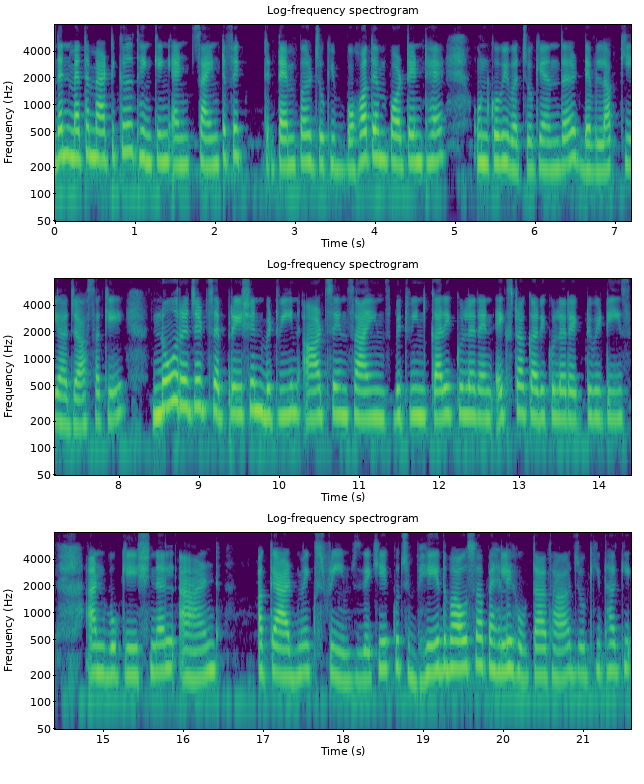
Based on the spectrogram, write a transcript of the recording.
Then mathematical thinking and scientific temper जो कि बहुत इंपॉर्टेंट है, उनको भी बच्चों के अंदर डेवलप किया जा सके। No rigid separation between arts and science between curricular and extra curricular activities and vocational and academic streams देखिए, कुछ भेदभाव सा पहले होता था, जो कि था कि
